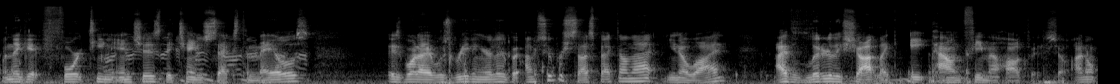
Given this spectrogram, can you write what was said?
When they get 14 inches, they change sex to males is what I was reading earlier, but I'm super suspect on that. You know why? I've literally shot like eight pound female hogfish, so I don't,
